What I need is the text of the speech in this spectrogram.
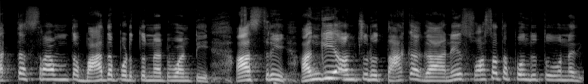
రక్తస్రావంతో బాధపడుతున్నటువంటి ఆ స్త్రీ అంగీ అంచును తాకగానే స్వస్థత పొందుతూ ఉన్నది.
